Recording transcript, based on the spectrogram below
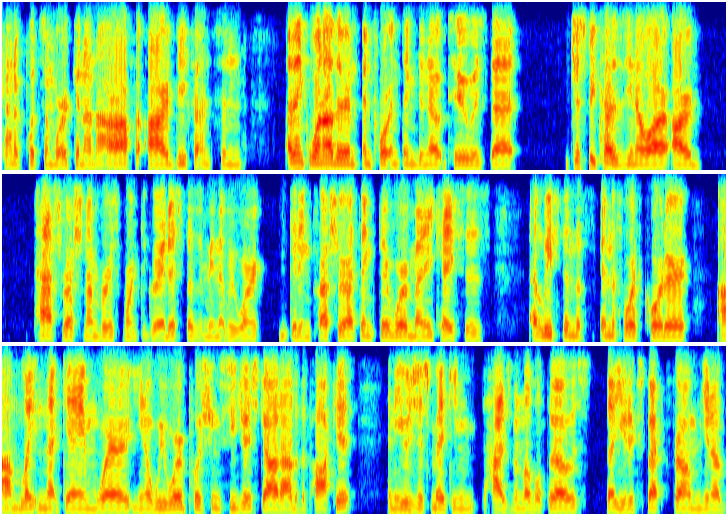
kind of put some work in on our off our defense. And I think one other important thing to note too is that just because you know our our pass rush numbers weren't the greatest doesn't mean that we weren't getting pressure. I think there were many cases, at least in the in the fourth quarter, um, late in that game, where you know we were pushing C.J. Stroud out of the pocket and he was just making Heisman level throws that you'd expect from you know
